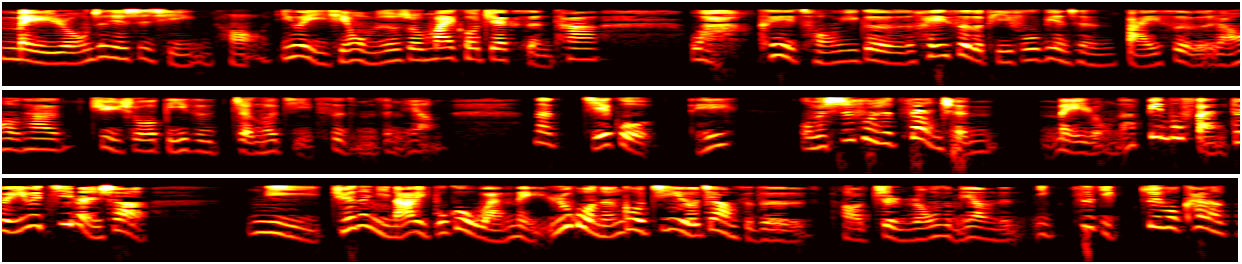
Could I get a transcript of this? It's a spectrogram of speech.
美容这件事情，哈，因为以前我们都说 Michael Jackson 他哇，可以从一个黑色的皮肤变成白色的，然后他据说鼻子整了几次，怎么怎么样？那结果，诶，我们师傅是赞成美容的，他并不反对，因为基本上。”你觉得你哪里不够完美？如果能够经由这样子的好整容怎么样的，你自己最后看了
